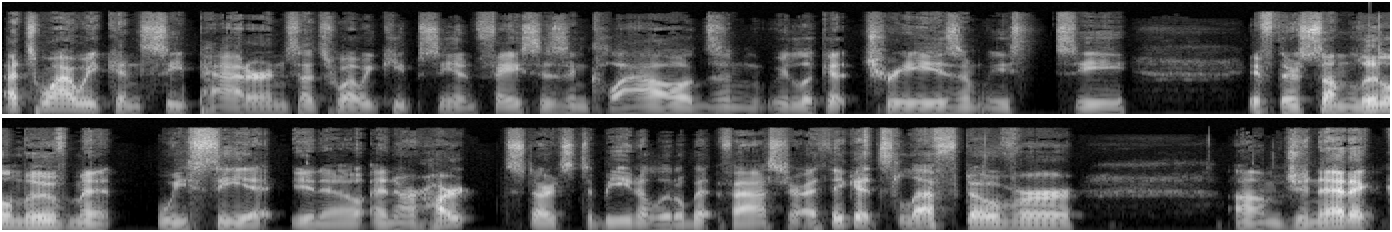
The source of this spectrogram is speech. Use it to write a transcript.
That's why we can see patterns. That's why we keep seeing faces in clouds and we look at trees and we see if there's some little movement, we see it, you know, and our heart starts to beat a little bit faster. I think it's leftover um, genetic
